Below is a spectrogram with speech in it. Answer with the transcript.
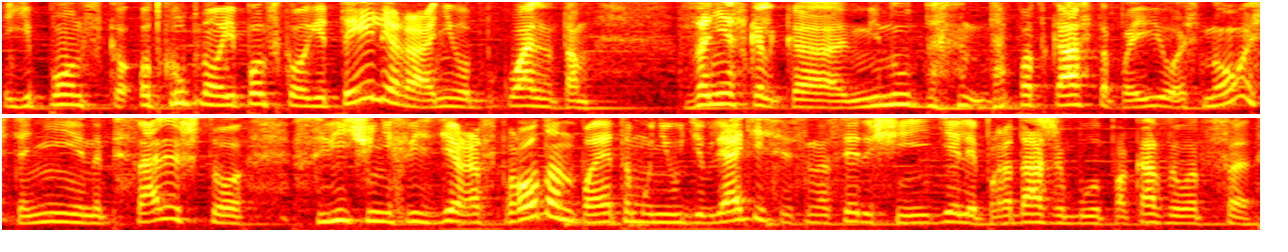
японского, от крупного японского ритейлера, они вот буквально там за несколько минут до подкаста появилась новость. Они написали, что Switch у них везде распродан, поэтому не удивляйтесь, если на следующей неделе продажи будут показываться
